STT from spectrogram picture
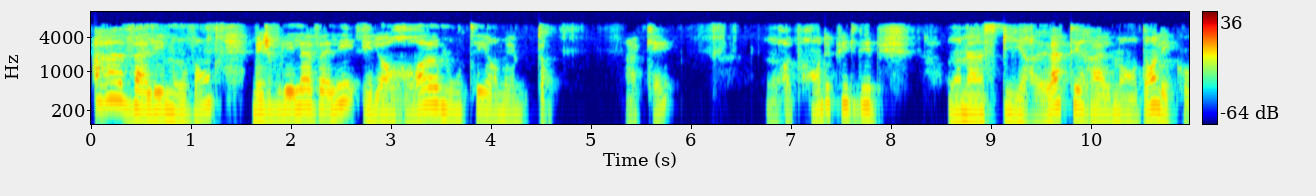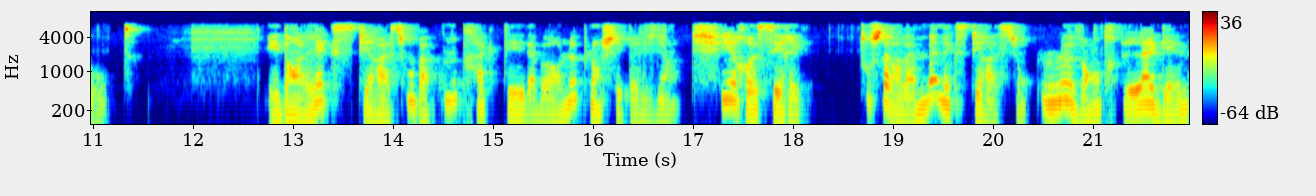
avaler mon ventre, mais je voulais l'avaler et le remonter en même temps. OK? On reprend depuis le début. On inspire latéralement dans les côtes. Et dans l'expiration, on va contracter d'abord le plancher pelvien, puis resserrer tout ça dans la même expiration, le ventre, la gaine,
